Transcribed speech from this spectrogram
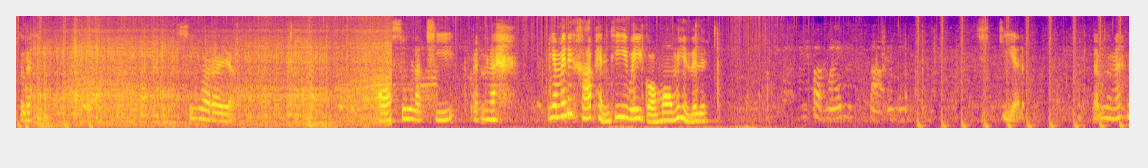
เกิดอะไรขึ้นสู้อะไรอะ อ๋อ สู้ลัทธิแป๊บนึงนะยังไม่ได้ค้าแผนที่ไว้อีกเหรอมองไม่เห็นเลยเลยตัดไม้ดูสามอันนี้เกลียดอะแป๊บนึงนะใน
